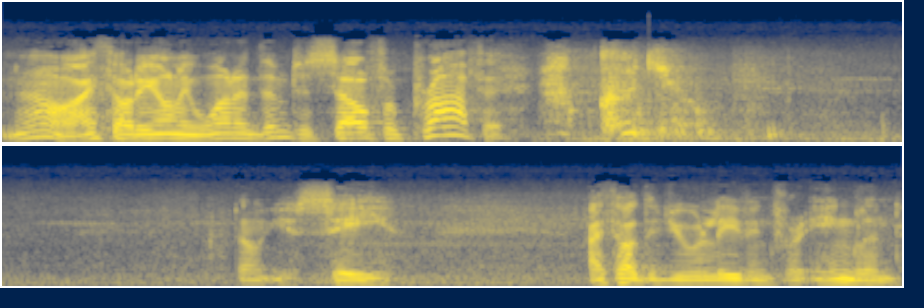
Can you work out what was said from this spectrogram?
No, I thought he only wanted them to sell for profit. How could you? Don't you see? I thought that you were leaving for England,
